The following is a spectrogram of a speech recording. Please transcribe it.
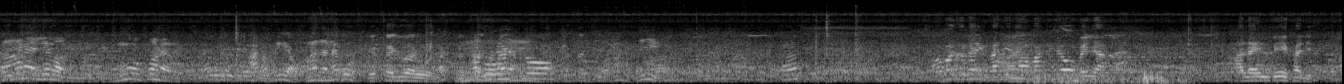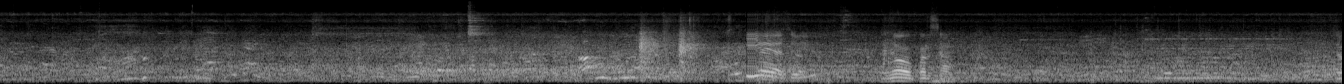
કાણે લેવાનું હું પણ આવે. એક જ વાર હોય. આ લાઈન બે ખાલી. લો પ્રસાદ. તો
